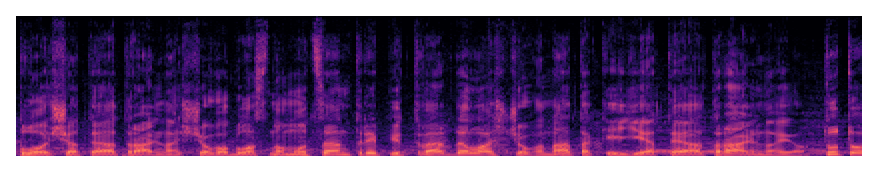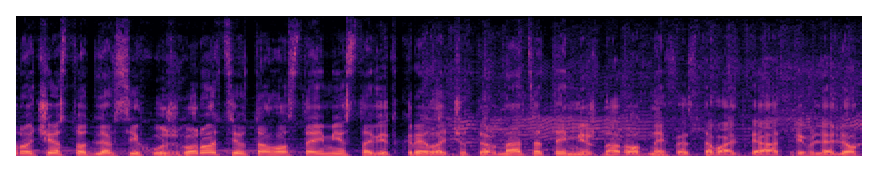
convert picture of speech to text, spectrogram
Площа театральна, що в обласному центрі, підтвердила, що вона таки є театральною. Тут урочисто для всіх ужгородців та гостей міста відкрили 14-й міжнародний фестиваль театрів ляльок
